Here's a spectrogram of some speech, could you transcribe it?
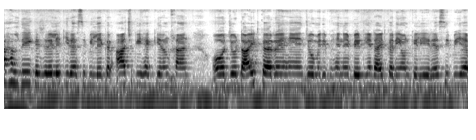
हल्दी गजरेले की रेसिपी लेकर आ चुकी है किरण खान। और जो डाइट कर रहे हैं, जो मेरी बहनें, बेटियाँ डाइट कर रही हैं, उनके लिए रेसिपी है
